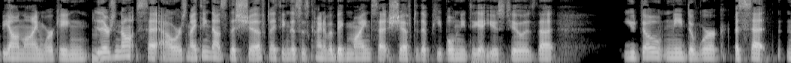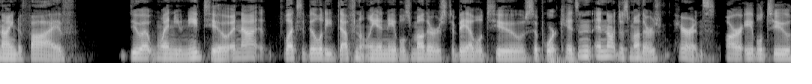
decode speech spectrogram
be online working? Mm. There's not set hours, and I think that's the shift. I think this is kind of a big mindset shift that people need to get used to is that you don't need to work a set 9 to 5. Do it when you need to, and that flexibility definitely enables mothers to be able to support kids and, and not just mothers, parents are able to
